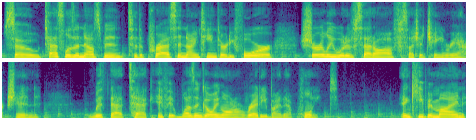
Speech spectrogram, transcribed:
So Tesla's announcement to the press in 1934 surely would have set off such a chain reaction with that tech if it wasn't going on already by that point. And keep in mind,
